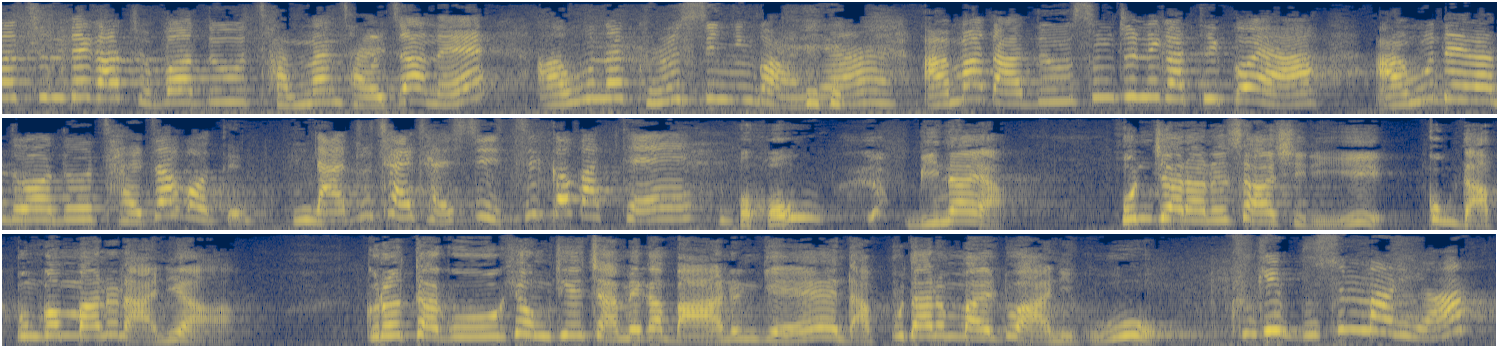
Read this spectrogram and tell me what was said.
은 침대가 좁아도 잠만 잘 자네? 아무나 그럴 수 있는 거 아니야. 아마 나도 승준이 같을 거야. 아무 데나 누워도 잘 자거든. 나도 잘 잘 수 있을 것 같아. 호호, 미나야, 혼자라는 사실이 꼭 나쁜 것만은 아니야. 그렇다고 형제 자매가 많은 게 나쁘다는 말도 아니고, 그게 무슨 말이야?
